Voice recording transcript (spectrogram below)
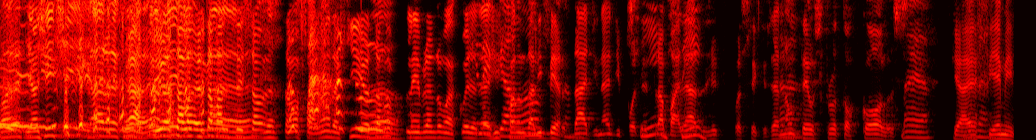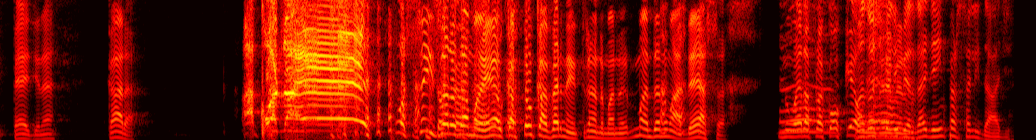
Parece E a que- gente... Cara, né, Cara, eu tava, eu tava, Cara, vocês estavam estavam falando aqui, eu tava lembrando uma coisa, né? A gente falando da nossa. liberdade, né? De poder Sim, trabalhar sim. do jeito que você quiser, Ah. não ter os protocolos É, que a. FM pede, né? Cara, acorda aí! Pô, seis horas da manhã, o Capitão Caverna entrando, mano, mandando uma dessa. Não era pra qualquer um. Mas acho que né, a meu liberdade é imparcialidade.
